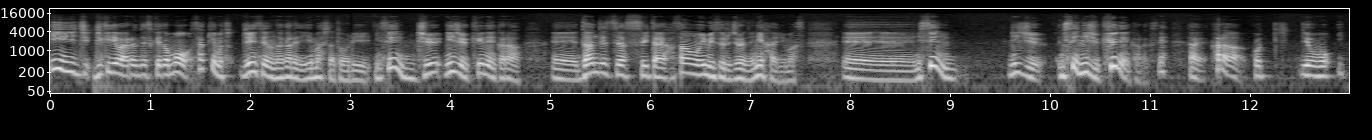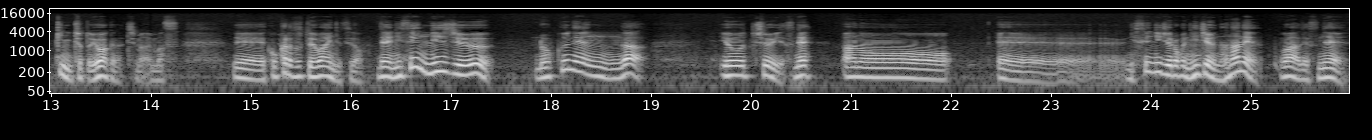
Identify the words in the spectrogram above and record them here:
いい時期ではあるんですけども、さっきも人生の流れで言いました通り、2029年から、えー、断絶や衰退、破産を意味する10年に入ります。えー、2020 2029年からですね、はい、からこっちを一気にちょっと弱くなってしまいます。で、ここからずっと弱いんですよ。で、2026年が要注意ですね。あのえー、2026年27年はですね、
